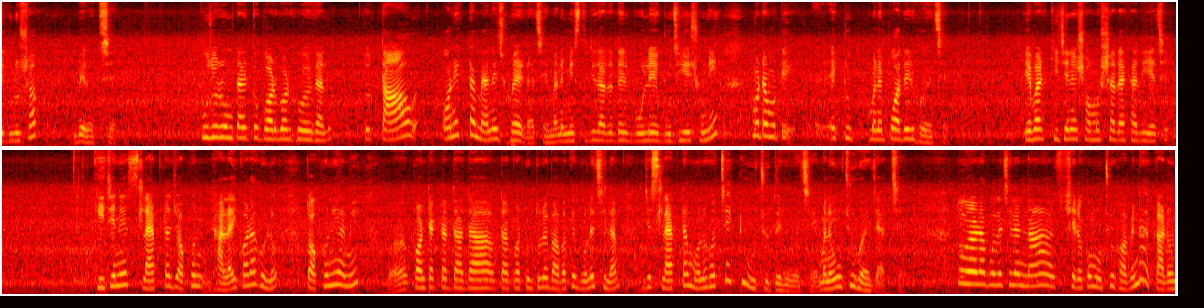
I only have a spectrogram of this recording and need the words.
এগুলো সব বেরোচ্ছে। পুজো রুমটায় তো গড়বড় হয়ে গেল। তো তাও অনেকটা ম্যানেজ হয়ে গেছে। মানে মিস্ত্রি দাদাদের বলে বুঝিয়ে শুনি মোটামুটি একটু মানে পদের হয়েছে। এবার কিচেনের সমস্যা দেখা দিয়েছে। কিচেনের স্ল্যাবটা যখন ঢালাই করা হলো, তখনই আমি কন্ট্রাক্টর দাদা, তারপর তুলতুলের বাবাকে বলেছিলাম যে স্ল্যাবটা মনে হচ্ছে একটু উঁচুতে রয়েছে মানে উঁচু হয়ে যাচ্ছে। তো ওনারা বলেছিলেন, না, সেরকম উঁচু হবে না, কারণ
